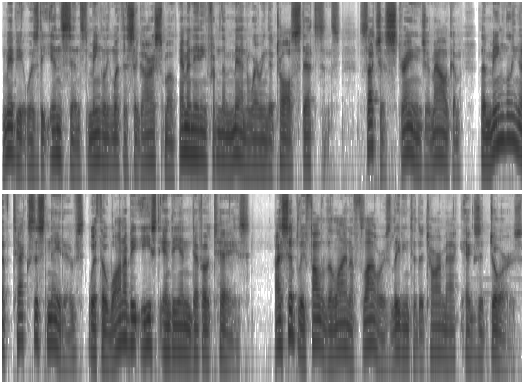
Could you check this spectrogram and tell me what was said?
maybe it was the incense mingling with the cigar smoke emanating from the men wearing the tall Stetsons. Such a strange amalgam, the mingling of Texas natives with the wannabe East Indian devotees. I simply followed the line of flowers leading to the tarmac exit doors.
